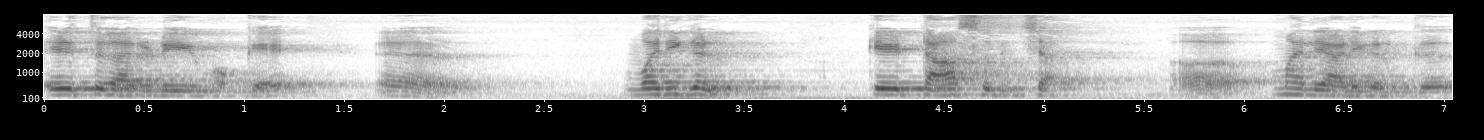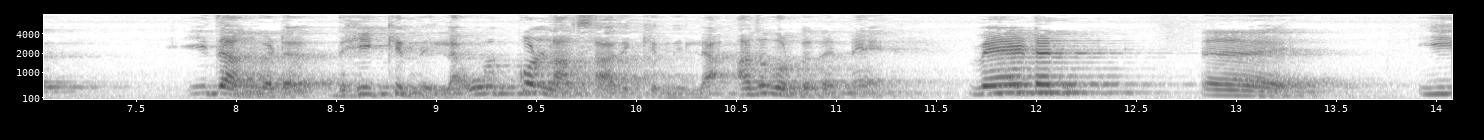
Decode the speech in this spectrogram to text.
എഴുത്തുകാരുടെയും ഒക്കെ വരികൾ കേട്ടാസ്വദിച്ച മലയാളികൾക്ക് ഇതങ്ങട് ദഹിക്കുന്നില്ല ഉൾക്കൊള്ളാൻ സാധിക്കുന്നില്ല. അതുകൊണ്ട് തന്നെ വേടൻ ഈ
